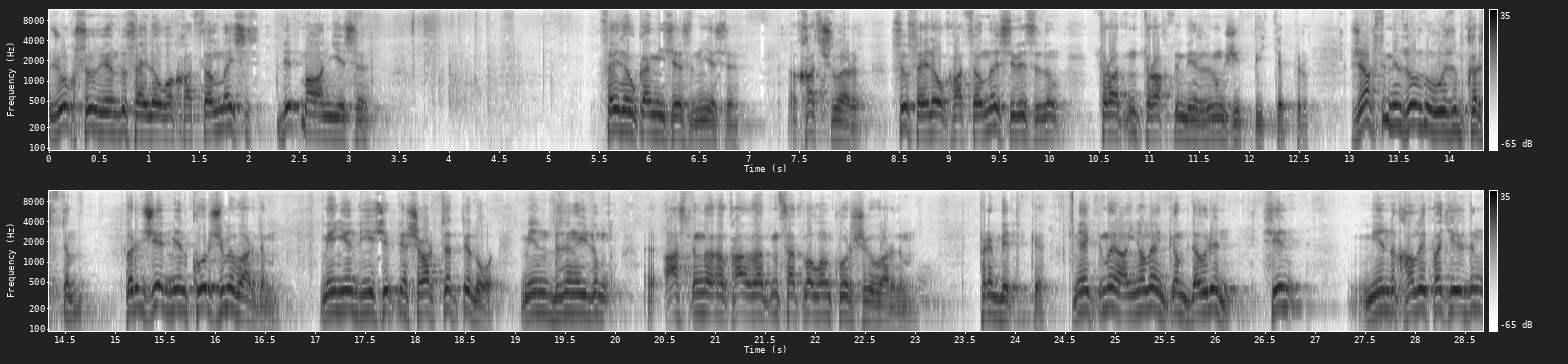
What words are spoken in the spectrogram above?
жоқ сіз енді сайлауға қатыса алмайсыз деді маған несі? Сайлау комиссиясының несі? Қатысушылары сіз сайлауға қатыса алмайсыз себебі сіздің тұратын тұрақты мерзімің жетпейді деп тұр. Жақсы мен сосын өзім кірістім. Біріншіден мен көршіме бардым. Мен енді есептен шығарып тастады деді ғой. Мен біздің үйдің астыңғы қабатын сатып алған көршіге бардым. Пірімбетовке. Мен айттым ей айналайын кім дәурен сен мені қалай пәтердің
